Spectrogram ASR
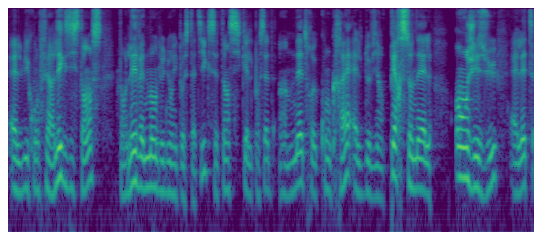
elle lui confère l'existence dans l'événement de l'union hypostatique, c'est ainsi qu'elle possède un être concret, elle devient personnelle en Jésus, elle est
